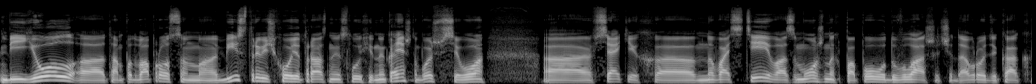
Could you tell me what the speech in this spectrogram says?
Биол, э, там под вопросом Бистрович ходят разные слухи, ну и, конечно, больше всего всяких новостей возможных по поводу Влашича, да, вроде как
